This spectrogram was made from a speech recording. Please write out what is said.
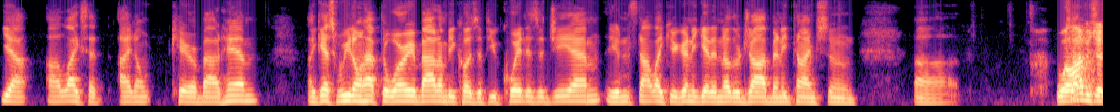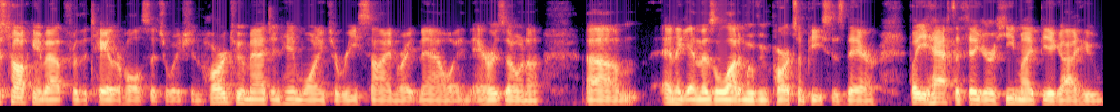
Yeah, uh, like I said, I don't care about him. I guess we don't have to worry about him because if you quit as a GM, it's not like you're going to get another job anytime soon. Uh, Well, So- I was just talking about for the Taylor Hall situation. Hard to imagine him wanting to re-sign right now in Arizona. Um, and again, there's a lot of moving parts and pieces there, but you have to figure he might be a guy who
